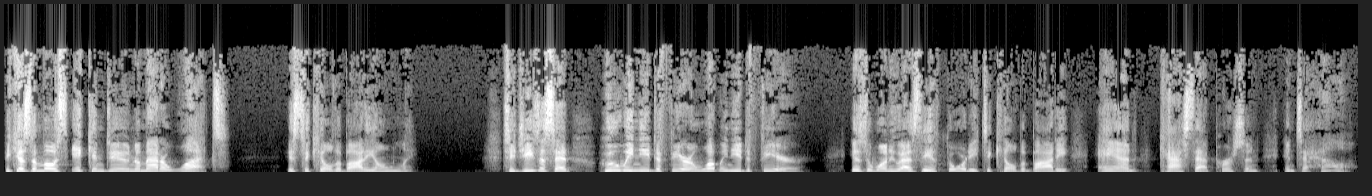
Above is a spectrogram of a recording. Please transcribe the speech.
Because the most it can do, no matter what, is to kill the body only. See, Jesus said who we need to fear and what we need to fear is the one who has the authority to kill the body and cast that person into hell.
